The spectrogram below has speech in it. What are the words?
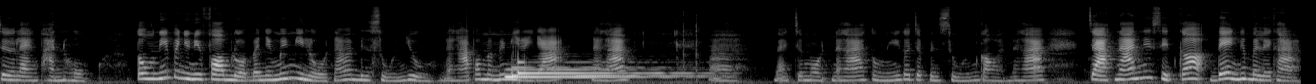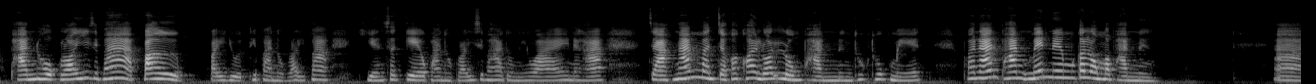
เจอแรงพันหกตรงนี้เป็นยูนิฟอร์มโหลดมันยังไม่มีโหลดนะ มันเป็นศูนย์อยู่นะคะ เพราะมันไม่มีระยะนะคะอ่าแบตจะหมดนะคะ ตรงนี้ก็จะเป็นศูนย์ก่อนนะคะ จากนั้นนิสิตก็เด้งขึ้นไปเลยค่ะพันหกร้อยยี่สิบห้าปึ๊บ ไปหยุดที่พันหกร้อยยี่สิบห้าเขียนสเกลพันหกร้อยยี่สิบห้าตรงนี้ไว้นะคะ จากนั้นมันจะค่อยๆ ลดลงพันหนึ่งทุก ๆ เมตร เพราะนั้นพันเมตรหนึงมันก็ลงมาพันหนึ่งอ่า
